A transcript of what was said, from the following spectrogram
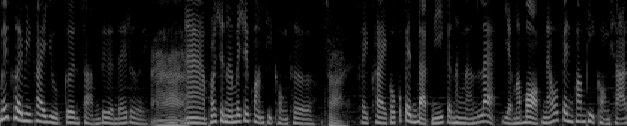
ไม่เคยมีใครอยู่เกิน 3 เดือนได้เลยอ่าอ่าเพราะฉะนั้นไม่ใช่ความผิดของเธอ ใช่ ใครๆเขาก็เป็นแบบนี้กันทั้งนั้นแหละ อย่ามาบอกนะว่าเป็นความผิดของฉัน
